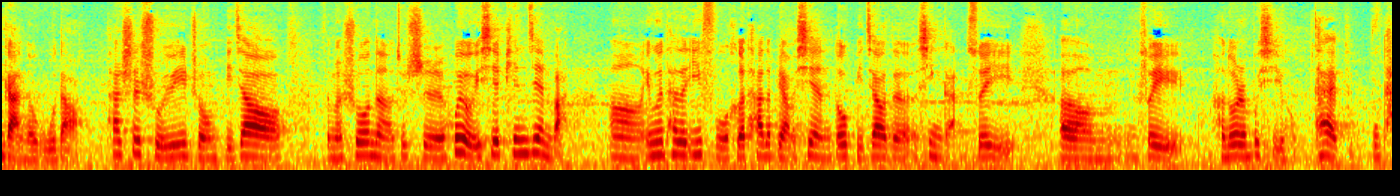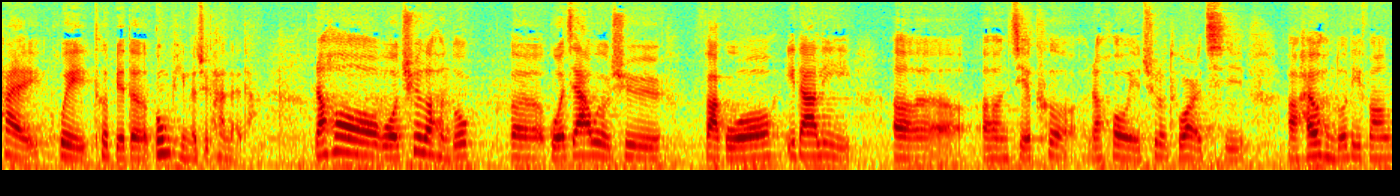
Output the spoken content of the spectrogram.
感的舞蹈，它是属于一种比较怎么说呢，就是会有一些偏见吧。嗯，因为她的衣服和她的表现都比较的性感，所以，嗯，所以很多人不喜不太不不太会特别的公平的去看待它。然后我去了很多呃国家，我有去法国、意大利、呃呃捷克，然后也去了土耳其，啊、还有很多地方。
